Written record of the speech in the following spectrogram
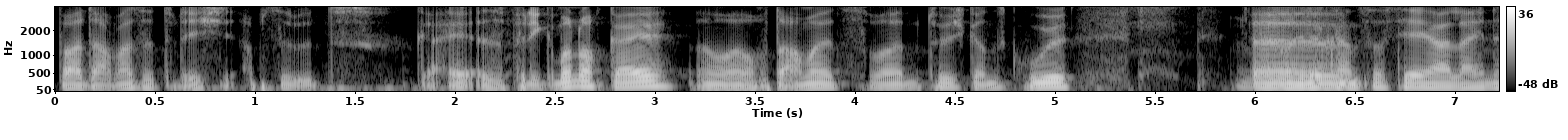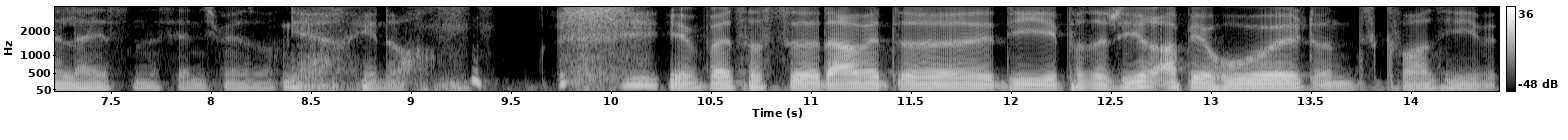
War damals natürlich absolut geil, also finde ich immer noch geil, aber auch damals war natürlich ganz cool. Du Ähm, kannst es dir ja alleine leisten, ist ja nicht mehr so. ja, genau. Jedenfalls hast du damit äh, die Passagiere abgeholt und quasi, äh,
